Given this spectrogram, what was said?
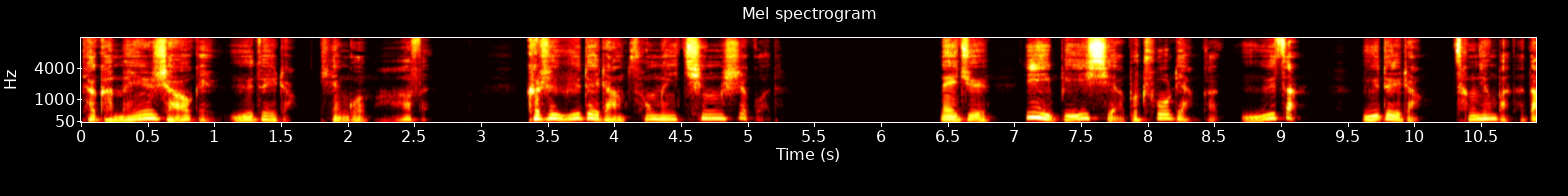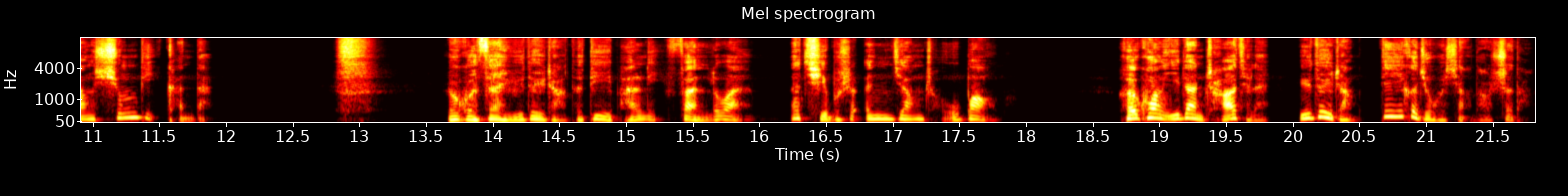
他可没少给于队长添过麻烦，可是于队长从没轻视过他。那句一笔写不出两个“于”字，于队长曾经把他当兄弟看待。如果在于队长的地盘里犯乱，那岂不是恩将仇报吗？何况一旦查起来，于队长第一个就会想到是他。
